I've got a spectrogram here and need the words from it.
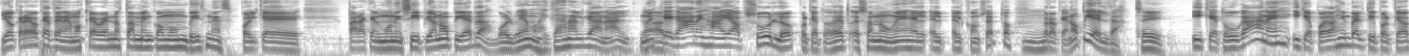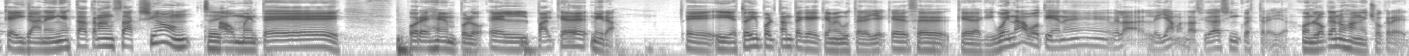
Yo creo que tenemos que vernos también como un business, porque para que el municipio no pierda, volvemos, es ganar, ganar. No Claro. es que ganes ahí absurdo, porque todo esto- eso no es el, el- el concepto, pero que no pierdas Sí. y que tú ganes y que puedas invertir, porque, ok, gané en esta transacción, Sí. aumenté, por ejemplo, el parque, mira, eh, y esto es importante que, que me gustaría que se quede aquí. Guaynabo tiene, ¿verdad? Le llaman la ciudad de cinco estrellas, con lo que nos han hecho creer.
